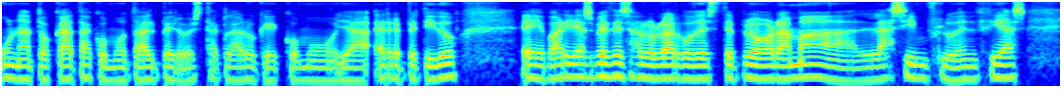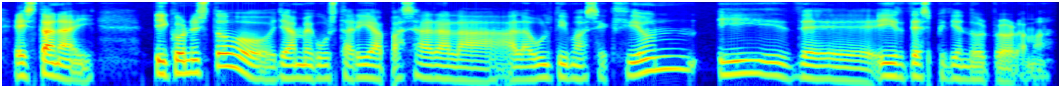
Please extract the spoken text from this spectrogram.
una tocata como tal, pero está claro que, como ya he repetido eh, varias veces a lo largo de este programa, las influencias están ahí. Y con esto ya me gustaría pasar a la, última sección y ir despidiendo el programa.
